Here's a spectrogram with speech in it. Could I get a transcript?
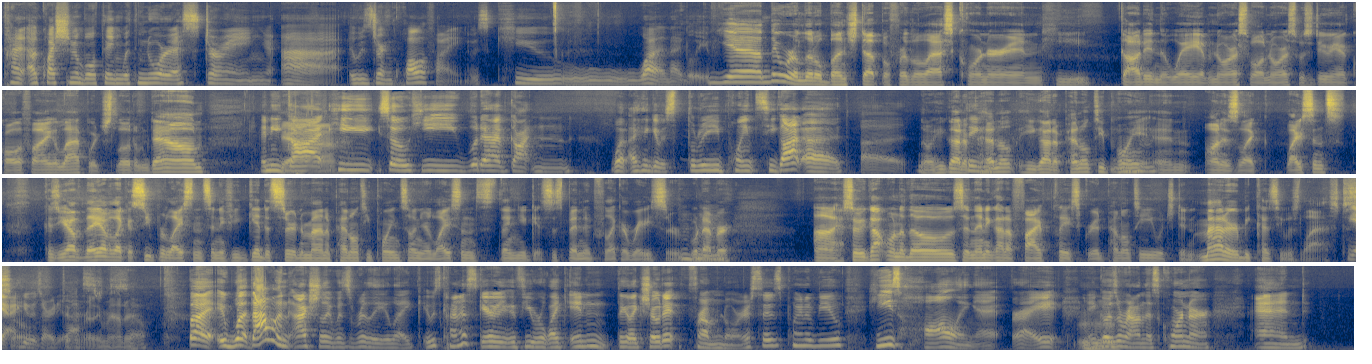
kind of a questionable thing with Norris during uh, it was during qualifying. It was Q one, I believe. Yeah, they were a little bunched up before the last corner, and he got in the way of Norris while Norris was doing a qualifying lap, which slowed him down. And he Yeah. got he so he would have gotten what I think it was three points. He got a, a No, he got a penalty. He got a penalty mm-hmm. point and on his like license, because you have they have like a super license, and if you get a certain amount of penalty points on your license, then you get suspended for like a race or mm-hmm. whatever. Uh, so he got one of those, and then he got a five place grid penalty, which didn't matter because he was last. Yeah, so he was already didn't last. really matter. so. But it what that one actually was really like it was kind of scary if you were like in they like showed it from Norris's point of view. He's hauling it right, and he Mm-hmm. goes around this corner, and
